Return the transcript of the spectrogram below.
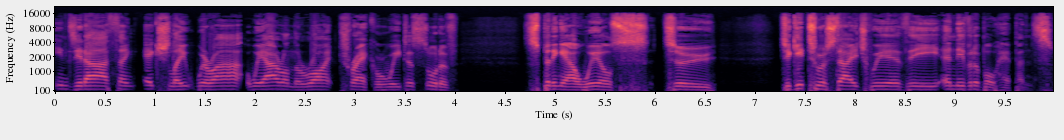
NZR think actually we are we are on the right track, or we just sort of spinning our wheels to to get to a stage where the inevitable happens?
